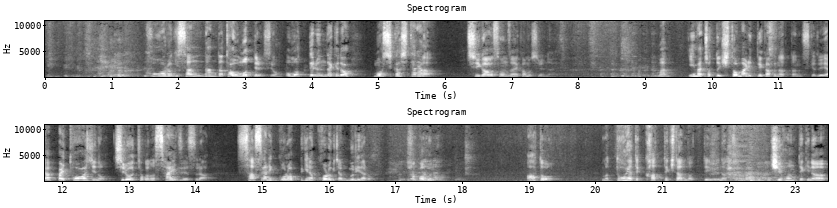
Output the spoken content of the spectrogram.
コオロギさんなんだとは思ってるんですよ。思ってるんだけどもしかしたら違う存在かもしれない。まあ今ちょっと一回りでかくなったんですけどやっぱり当時のチロチョコのサイズですらさすがに56匹のコオロギじゃ無理だろう。運ぶの。あと、まあ、どうやって買ってきたんだっていうなんか基本的な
